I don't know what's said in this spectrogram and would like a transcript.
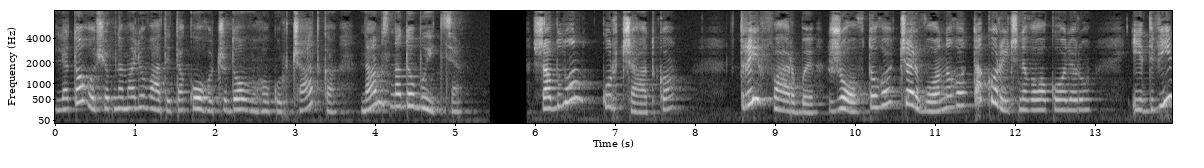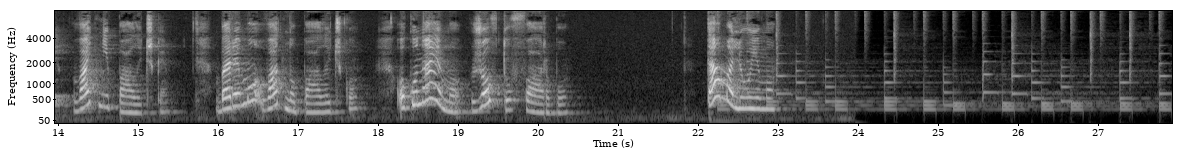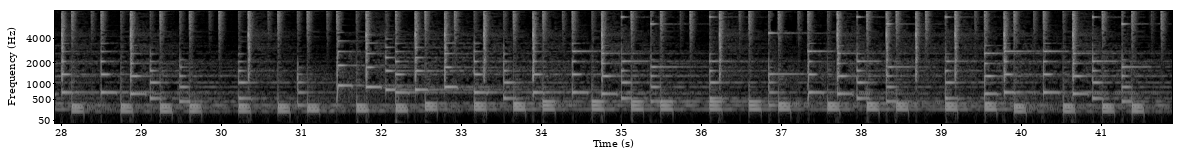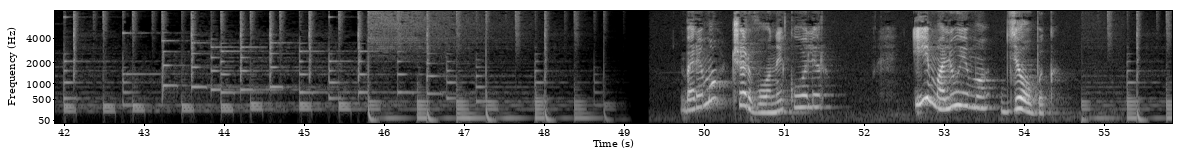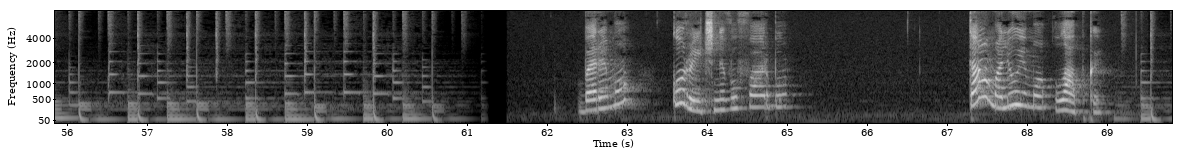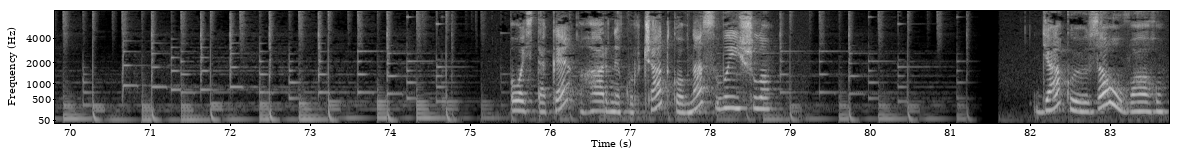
Для того, щоб намалювати такого чудового курчатка, нам знадобиться шаблон курчатко, три фарби жовтого, червоного та коричневого кольору і дві ватні палички. Беремо ватну паличку, окунаємо в жовту фарбу та малюємо. Беремо червоний колір і малюємо дзьобик. Беремо коричневу фарбу та малюємо лапки. Ось таке гарне курчатко в нас вийшло. Дякую за увагу!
